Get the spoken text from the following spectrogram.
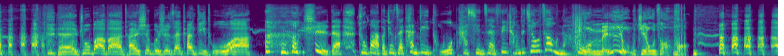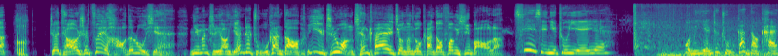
呃，猪爸爸他是不是在看地图啊？是的，猪爸爸正在看地图，他现在非常的焦躁呢。我没有焦躁。这条是最好的路线，你们只要沿着主干道一直往前开，就能够看到风息堡了。谢谢你，猪爷爷。我们沿着主干道开，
